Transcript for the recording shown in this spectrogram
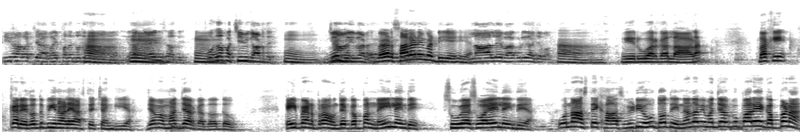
ਠੀਕ ਬੱਚਾ ਬਾਈ ਪਤਾ ਦੁੱਧ ਕਿੰਨਾ ਪਿਆ ਇਹਦਾ ਕਹਿ ਨਹੀਂ ਸਕਦੇ। ਉਸ ਦਾ 25 ਵੀ ਕੱਢ ਦੇ। ਹੂੰ ਜਾਮਣੀ ਵੜ ਬੈੜ ਸਾਰਿਆਂ ਨੂੰ ਵੱਡੀ ਇਹ ਆ। ਲਾਲ ਲੈ ਵਾਕੜੀ ਆ ਜਮਾ ਹਾਂ ਗੇਰੂ ਵਰਗਾ ਲਾਲ ਆ। ਬਾਕੀ ਘਰੇ ਦੁੱਧ ਪੀਣ ਵਾਲੇ ਵਾਸਤੇ ਚੰਗੀ ਆ। ਜਮਾ ਮੱਝ ਵਰਗਾ ਦੁੱਧ ਦਊ ਕਈ ਭੈਣ ਭਰਾ ਹੁੰਦੇ ਗੱਭਣ ਨਹੀਂ ਲੈਂਦੇ, ਸੂਆ ਸਵਾਏ ਹੀ ਲੈਂਦੇ ਆ। ਉਹਨਾਂ ਵਾਸਤੇ ਖਾਸ ਵੀਡੀਓ ਦੁੱਧ ਇਹਨਾਂ ਦਾ ਵੀ ਮੱਝਾਂ ਵਰਗੂ ਪਰ ਇਹ ਗੱਭਣ ਆ।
